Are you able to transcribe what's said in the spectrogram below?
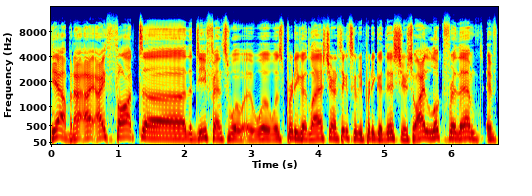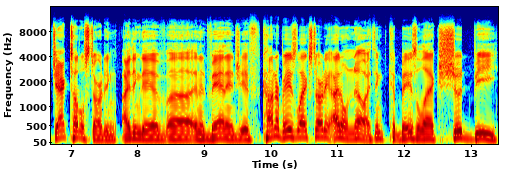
Yeah, but I I, thought uh, the defense w- w- was pretty good last year. and I think it's going to be pretty good this year. So I look for them. If Jack Tuttle's starting, I think they have uh, an advantage. If Connor Bazelak starting, I don't know. I think Bazelak should be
